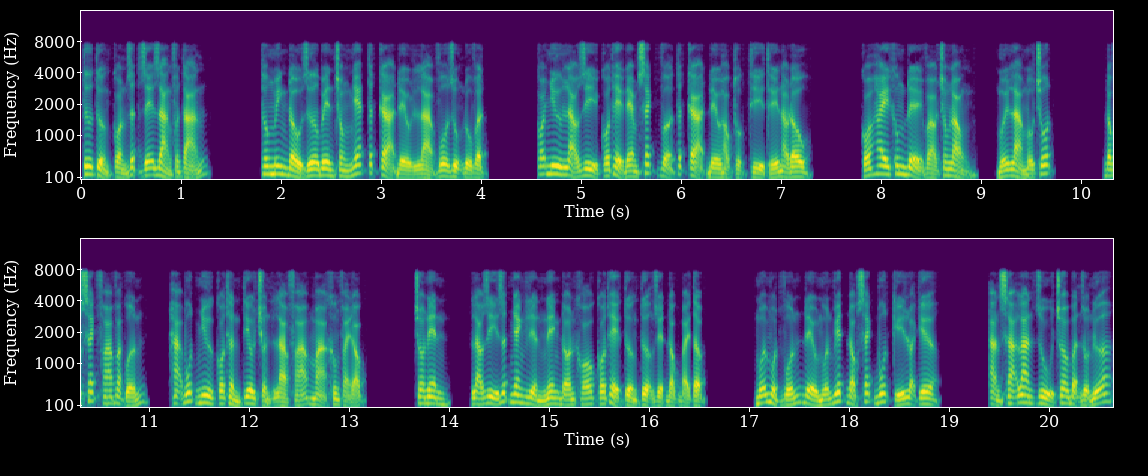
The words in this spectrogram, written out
tư tưởng còn rất dễ dàng phân tán thông minh đầu dưa bên trong nhét tất cả đều là vô dụng đồ vật. Coi như lão gì có thể đem sách vợ tất cả đều học thuộc thì thế nào đâu. Có hay không để vào trong lòng mới là mấu chốt. Đọc sách phá và quấn hạ bút như có thần tiêu chuẩn là phá mà không phải đọc. Cho nên, lão gì rất nhanh liền nên đón khó có thể tưởng tượng duyệt đọc bài tập. Mỗi một vốn đều muốn viết đọc sách bút ký loại kia. Ản xạ lan dù cho bận rộn nữa,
